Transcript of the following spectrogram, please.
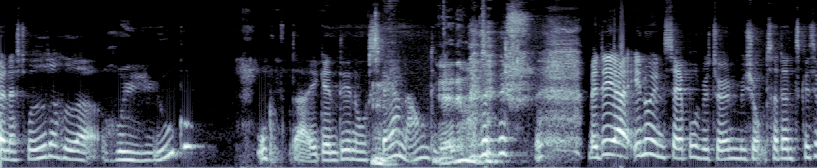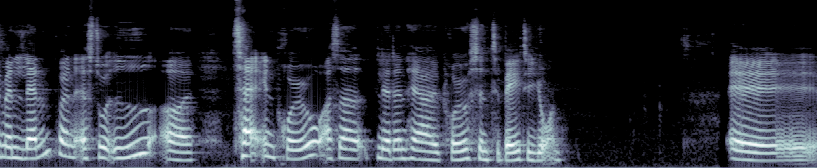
en asteroide, der hedder Ryugu. Uh, der er igen, det er nogle svære navne. Det. Ja, det må Men det er endnu en Sable Return mission, så den skal simpelthen lande på en asteroide og tage en prøve, og så bliver den her prøve sendt tilbage til jorden. Øh,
